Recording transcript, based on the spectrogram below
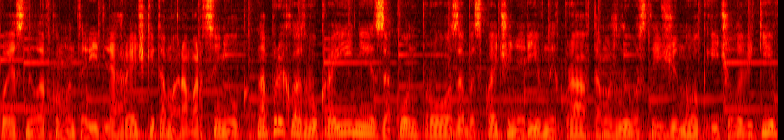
пояснила в коментарі для гречки Тамара Марценюк. Наприклад, в Україні закон про забезпечення рівних прав та можливостей жінок і чоловіків чоловіків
